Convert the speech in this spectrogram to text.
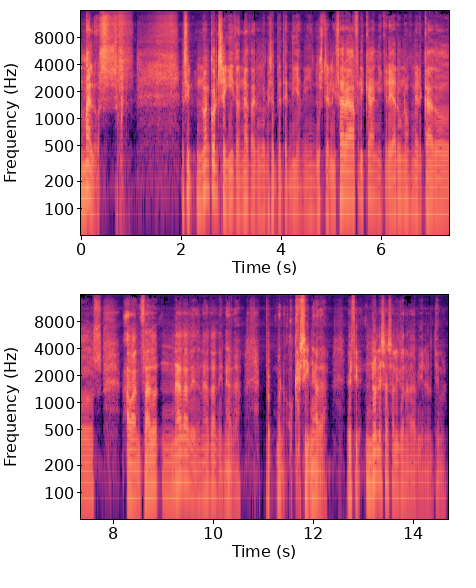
malos. Es decir, no han conseguido nada de lo que se pretendía, ni industrializar a África, ni crear unos mercados avanzados, nada de nada de nada. Bueno, o casi nada. Es decir, no les ha salido nada bien el tema.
